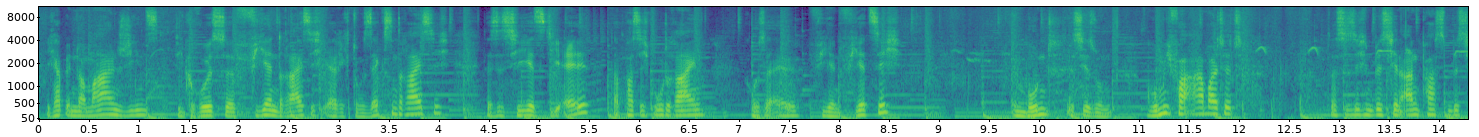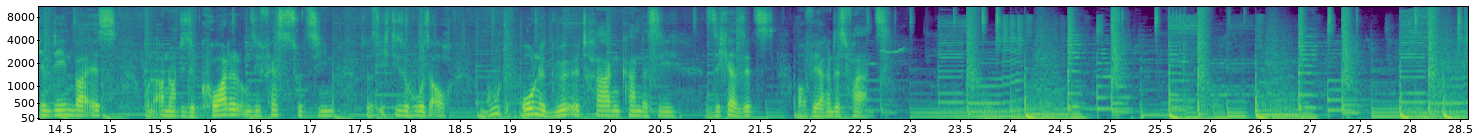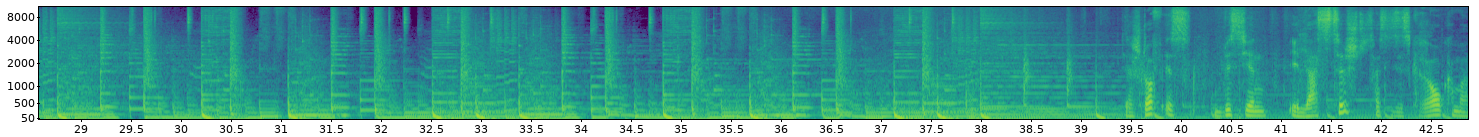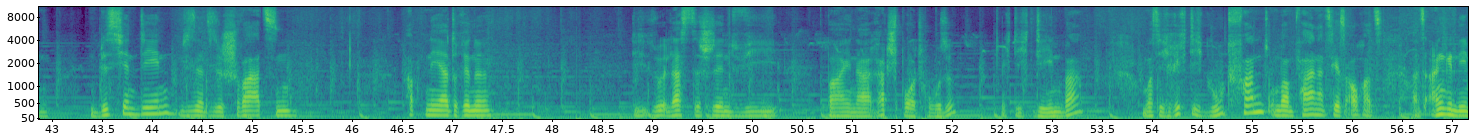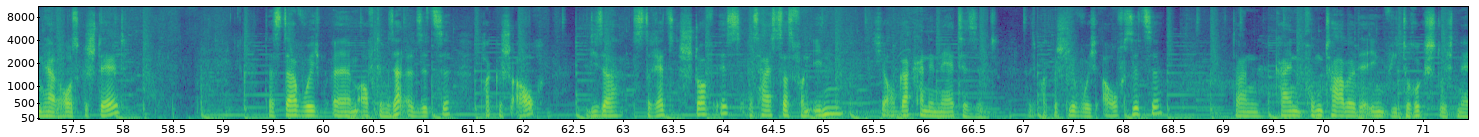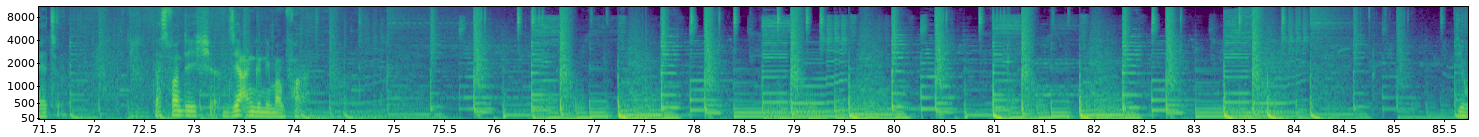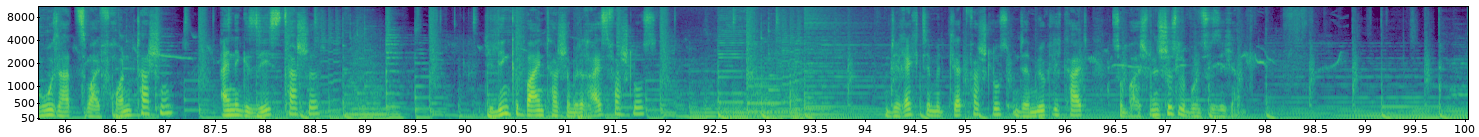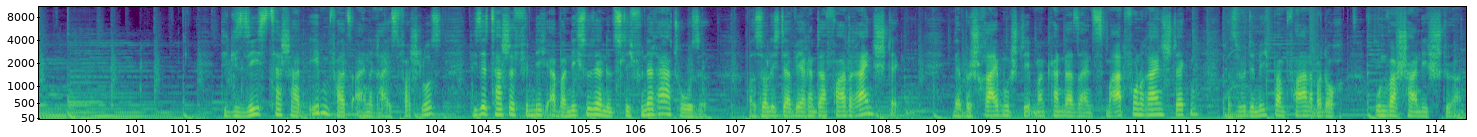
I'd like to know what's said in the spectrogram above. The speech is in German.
Ich habe in normalen Jeans die Größe 34 eher Richtung 36. Das ist hier jetzt die L, da passe ich gut rein. Größe L 44. Im Bund ist hier so ein Gummi verarbeitet, dass sie sich ein bisschen anpasst, ein bisschen dehnbar ist und auch noch diese Kordel, um sie festzuziehen, sodass ich diese Hose auch gut ohne Gürtel tragen kann, dass sie sicher sitzt, auch während des Fahrens. Der Stoff ist ein bisschen elastisch, das heißt dieses Grau kann man ein bisschen dehnen. Hier sind diese schwarzen Abnäher drin, die so elastisch sind wie bei einer Radsporthose. Richtig dehnbar. Und was ich richtig gut fand, und beim Fahren hat sich jetzt auch als, als angenehm herausgestellt, dass da, wo ich ähm, auf dem Sattel sitze, praktisch auch dieser Stretch-Stoff ist. Das heißt, dass von innen hier auch gar keine Nähte sind. Also praktisch hier, wo ich aufsitze, dann keinen Punkt habe, der irgendwie drückt durch Nähte. Das fand ich sehr angenehm am Fahren. Die Hose hat zwei Fronttaschen, eine Gesäßtasche, die linke Beintasche mit Reißverschluss und die rechte mit Klettverschluss und der Möglichkeit, zum Beispiel den Schlüsselbund zu sichern. Die Gesäßtasche hat ebenfalls einen Reißverschluss. Diese Tasche finde ich aber nicht so sehr nützlich für eine Radhose. Was soll ich da während der Fahrt reinstecken? In der Beschreibung steht, man kann da sein Smartphone reinstecken. Das würde mich beim Fahren aber doch unwahrscheinlich stören.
